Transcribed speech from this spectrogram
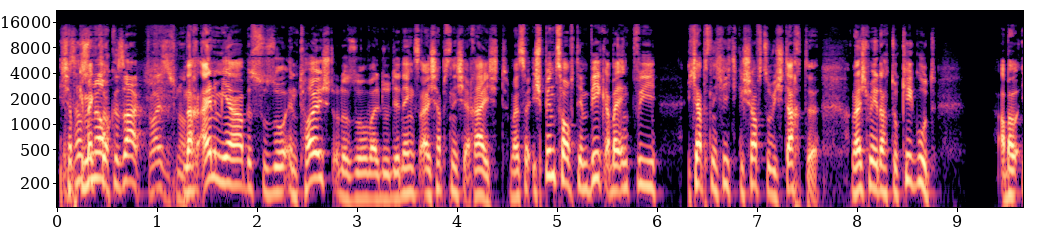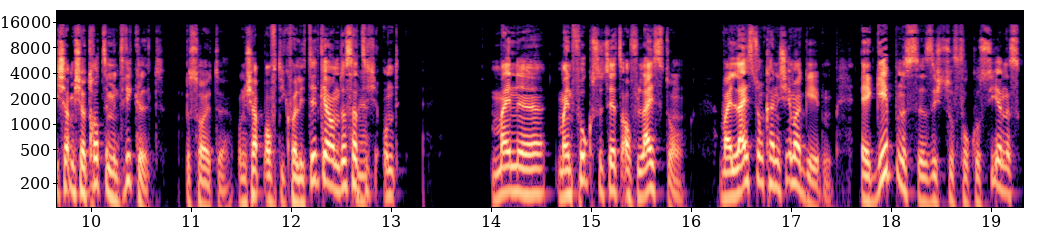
ich Das habe du mir auch gesagt, weiß ich noch. nach einem Jahr bist du so enttäuscht oder so, weil du dir denkst, ah, ich habe es nicht erreicht. Weißt du, ich bin zwar auf dem Weg, aber irgendwie, ich habe es nicht richtig geschafft, so wie ich dachte. Und dann habe ich mir gedacht, okay, gut, Aber ich habe mich ja trotzdem entwickelt bis heute. Und ich habe auf die Qualität gegangen und das hat sich, und meine, mein Fokus ist jetzt auf Leistung. Weil Leistung kann ich immer geben. Ergebnisse, sich zu fokussieren, ist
